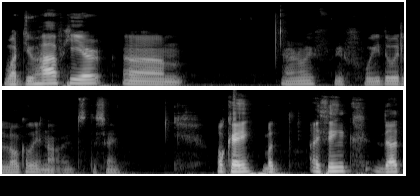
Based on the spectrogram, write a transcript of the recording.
what you have here um, I don't know if, if we do it locally. No it's the same. Okay but I think that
